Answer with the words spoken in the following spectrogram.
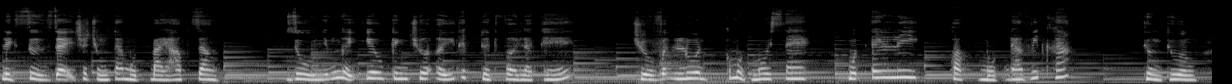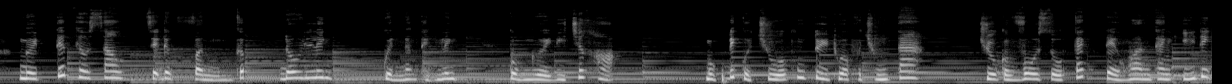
Lịch sử dạy cho chúng ta một bài học rằng, dù những người yêu kinh Chúa ấy thật tuyệt vời là thế, Chúa vẫn luôn có một môi xe, một Eli hoặc một David khác. Thường thường, người tiếp theo sau sẽ được phần gấp đôi linh, quyền năng thánh linh của người đi trước họ. Mục đích của Chúa không tùy thuộc vào chúng ta. Chúa có vô số cách để hoàn thành ý định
